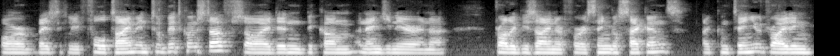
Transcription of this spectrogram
or basically full time into Bitcoin stuff. So I didn't become an engineer and a product designer for a single second. I continued writing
